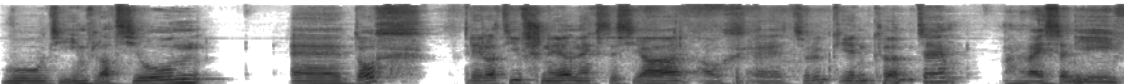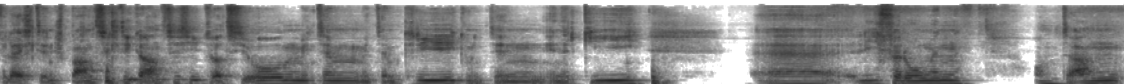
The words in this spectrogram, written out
wo die Inflation äh, doch relativ schnell nächstes Jahr auch äh, zurückgehen könnte. Man weiß ja nie, vielleicht entspannt sich die ganze Situation mit dem, mit dem Krieg, mit den Energielieferungen äh, und dann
